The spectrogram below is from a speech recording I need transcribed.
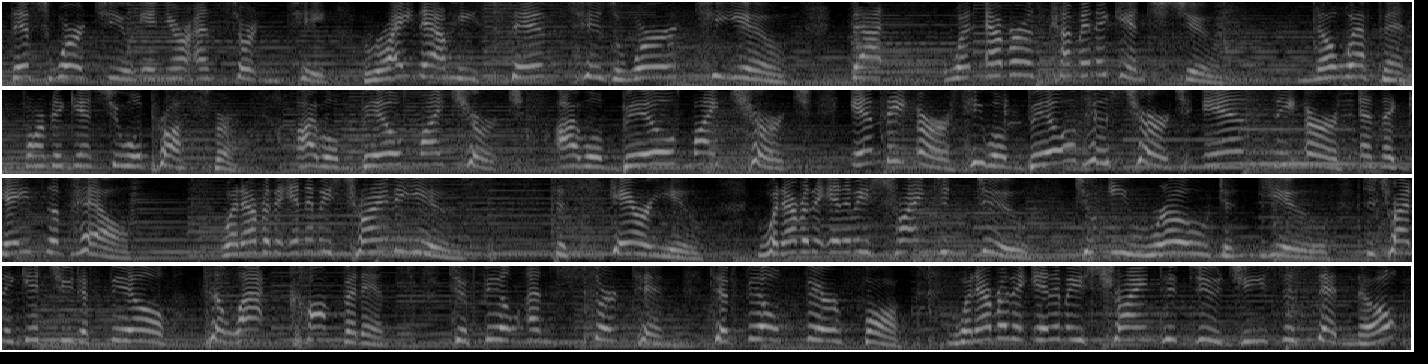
this word to you in your uncertainty. Right now, He sends His word to you that whatever is coming against you, no weapon formed against you will prosper. I will build my church. I will build my church in the earth. He will build his church in the earth and the gates of hell. Whatever the enemy's trying to use to scare you, whatever the enemy's trying to do to erode you, to try to get you to feel, to lack confidence, to feel uncertain, to feel fearful, whatever the enemy's trying to do, Jesus said, No,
